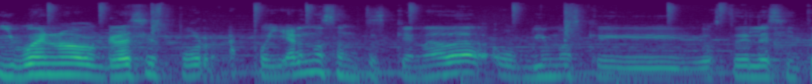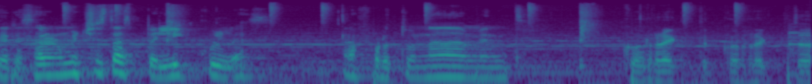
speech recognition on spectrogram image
y bueno, gracias por apoyarnos antes que nada. Vimos que a ustedes les interesaron mucho estas películas, afortunadamente. Correcto, correcto.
